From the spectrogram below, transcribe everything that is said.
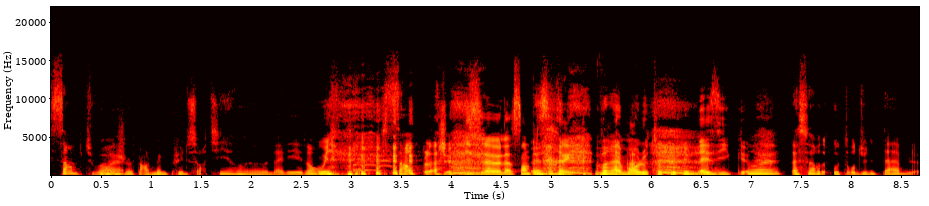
simples, tu vois. Ouais. Je parle même plus de sortir, euh, d'aller, non, Oui. simple. Je vise la, la simplicité. Vraiment le truc le plus basique. ouais. T'asseoir autour d'une table,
